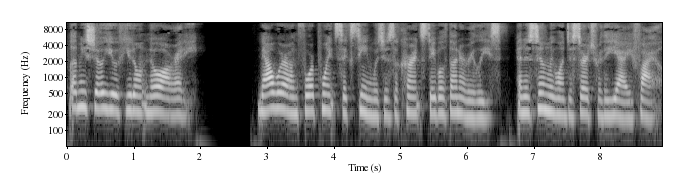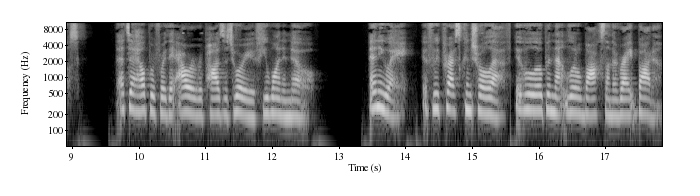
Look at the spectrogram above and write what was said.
Let me show you if you don't know already. Now we're on 4.16 which is the current stable Thunar release, and assume we want to search for the yay files. That's a helper for the AUR repository if you want to know. Anyway, if we press Ctrl F, it will open that little box on the right bottom,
